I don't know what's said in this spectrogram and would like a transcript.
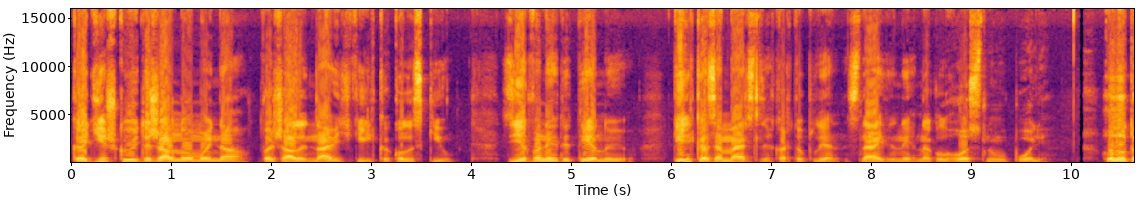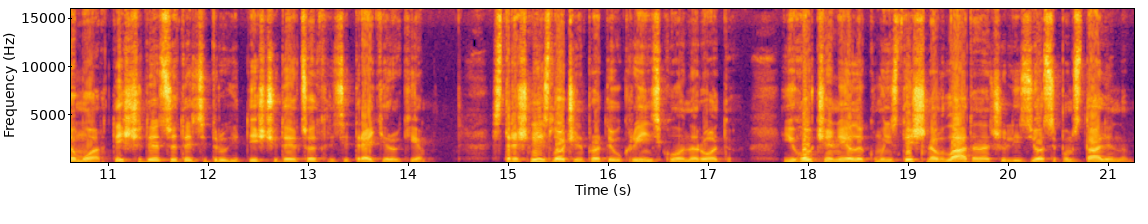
Крадіжкою державного майна вважали навіть кілька колосків, зірваних дитиною, кілька замерзлих картоплин, знайдених на колгоспному полі. Голодомор 1932-1933 роки. Страшний злочин проти українського народу. Його вчинили комуністична влада на чолі з Йосипом Сталіном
